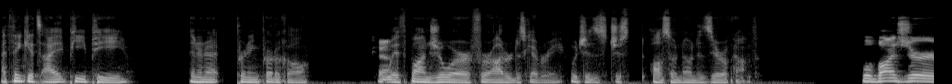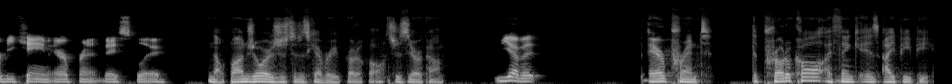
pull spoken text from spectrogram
I think it's IPP Internet Printing Protocol Okay. with Bonjour for auto discovery, which is just also known as ZeroConf. Well, Bonjour became AirPrint basically. No, Bonjour is just a discovery protocol. It's just ZeroConf. Yeah, but AirPrint, the protocol, I think is IPP.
